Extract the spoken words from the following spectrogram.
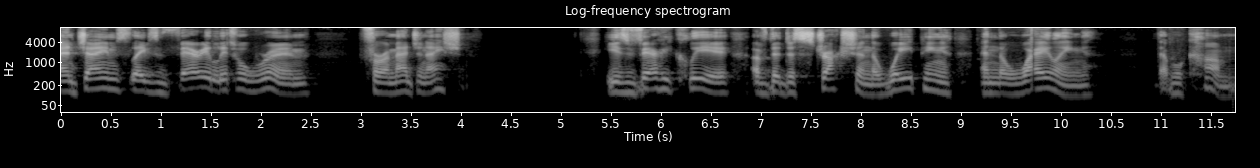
And James leaves very little room for imagination. He is very clear of the destruction, the weeping, and the wailing that will come.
